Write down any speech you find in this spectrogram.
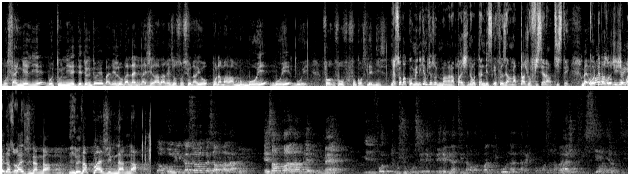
bosangeli ye botuni ye te tolingi toyeba lelo banani bagéra baréseaux sociaux na yo mpo na makambo boye boye boye. Faut, faut, faut qu'on se le dise. Mais so bacommuniqué mosu ezobimaka na page nao tandis que fozala na page officielle artiste. Mais côté bazojuge moi eza page na nga eza page na nga donc communication na mpe eza valable. Eza valable mais il faut toujours qu'on se référer na ntina bafani bolandaka information na page officielle ya artiste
